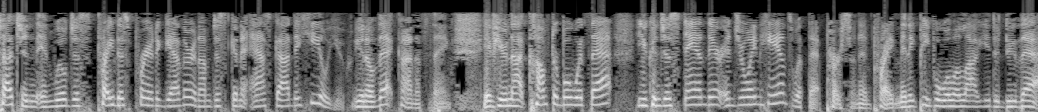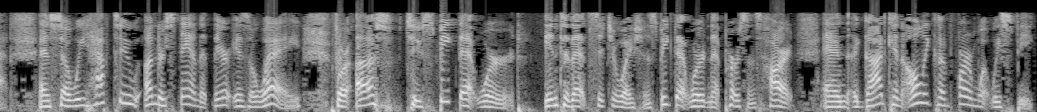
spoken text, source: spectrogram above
touch and, and we'll just pray this prayer together and I'm just going to ask God to heal you. You know, that kind of thing. If you're not comfortable with that, you can just stand there and join hands with that person and pray. Many people will allow you to do that. And so we have to understand that there is a way for us to speak that word into that situation. Speak that word in that person's heart. And God can only confirm what we speak.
